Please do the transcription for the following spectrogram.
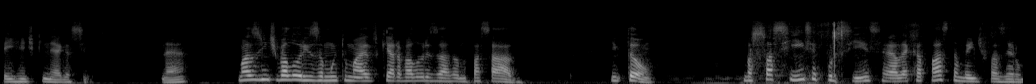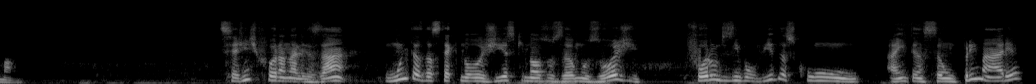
tem gente que nega sim, né? Mas a gente valoriza muito mais do que era valorizado no passado. Então, mas só ciência por ciência, ela é capaz também de fazer o mal. Se a gente for analisar, muitas das tecnologias que nós usamos hoje foram desenvolvidas com a intenção primária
